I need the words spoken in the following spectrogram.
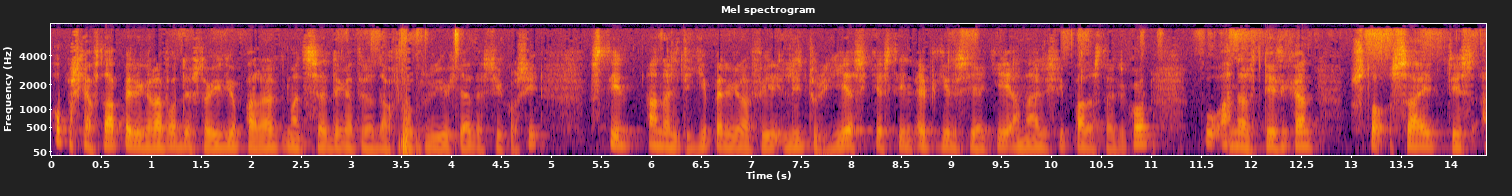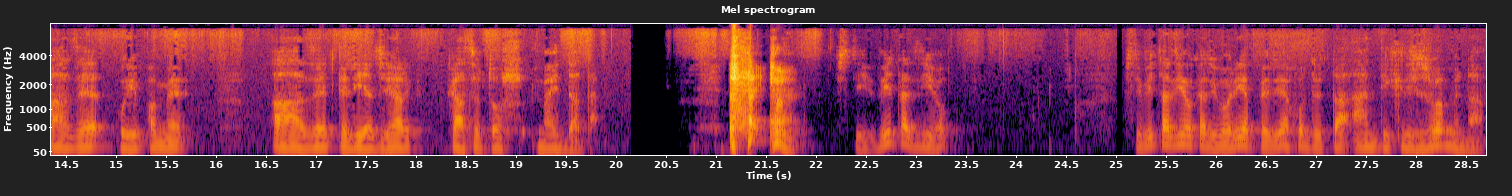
όπως και αυτά περιγράφονται στο ίδιο παράδειγμα της 1138 του 2020 στην αναλυτική περιγραφή λειτουργίας και στην επιχειρησιακή ανάλυση παραστατικών που αναρτήθηκαν στο site της ΑΔΕ που είπαμε aad.gr κάθετος my data. Στη Β2 Στη Β2 κατηγορία περιέχονται τα αντικριζόμενα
